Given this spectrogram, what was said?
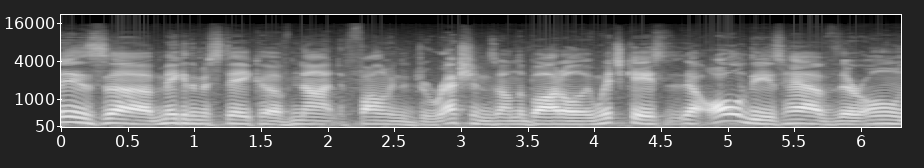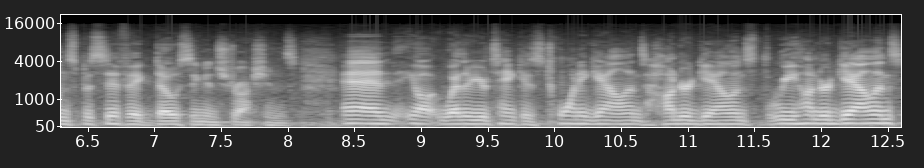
is uh, making the mistake of not following the directions on the bottle, in which case all of these have their own specific dosing instructions. And you know whether your tank is 20 gallons, 100 gallons, 300 gallons,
